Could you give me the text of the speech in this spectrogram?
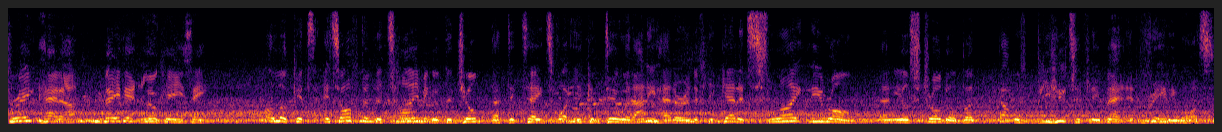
Great header, made it look easy. Well, look, it's it's often the timing of the jump that dictates what you can do with any header, and if you get it slightly wrong, then you'll struggle. But that was beautifully met, it really was.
